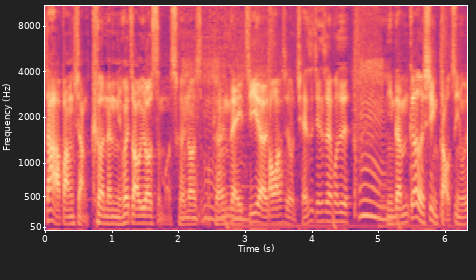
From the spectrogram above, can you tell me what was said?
大方向，可能你会遭遇到什么，可能到什么，可能累积了，包括是有前世今生，或是嗯。你的个性导致你会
